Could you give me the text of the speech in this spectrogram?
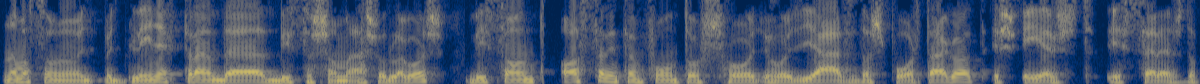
nem azt mondom, hogy, hogy lényegtelen, de biztosan másodlagos. Viszont azt szerintem fontos, hogy, hogy játszd a sportágat, és értsd és szeresd a,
